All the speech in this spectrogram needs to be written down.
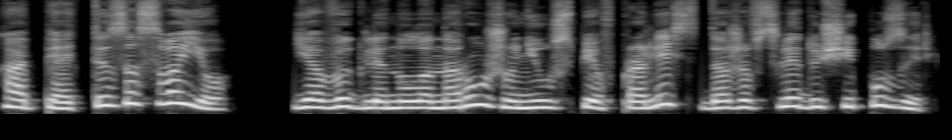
«Опять ты за свое!» Я выглянула наружу, не успев пролезть даже в следующий пузырь.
